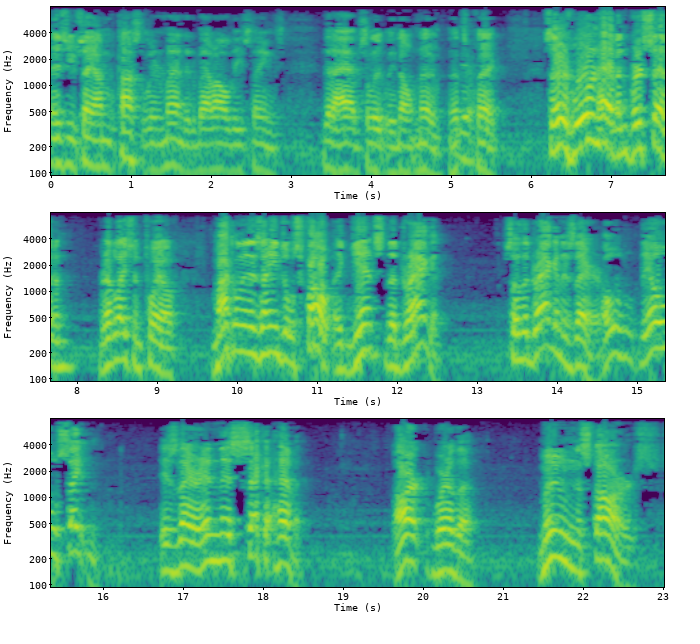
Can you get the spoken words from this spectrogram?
as you say, I'm constantly reminded about all these things that I absolutely don't know. That's a fact. So there's war in heaven, verse seven, Revelation 12. Michael and his angels fought against the dragon. So the dragon is there. Old, the old Satan is there in this second heaven. Ark where the moon, the stars,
